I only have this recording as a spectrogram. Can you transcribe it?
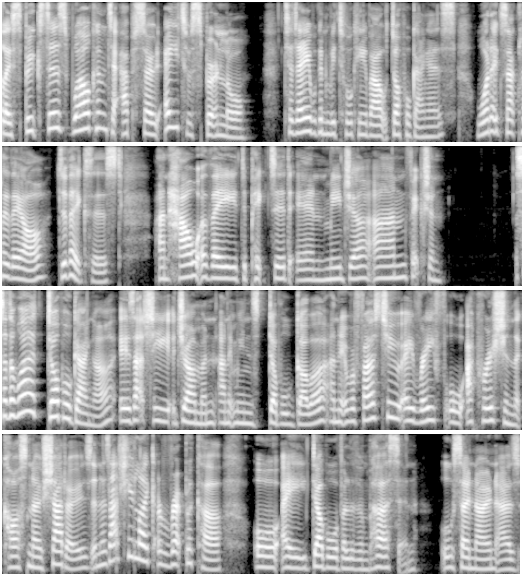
Hello, spooksters. Welcome to episode 8 of Spirit and Law. Today, we're going to be talking about doppelgangers, what exactly they are, do they exist, and how are they depicted in media and fiction. So, the word doppelganger is actually German and it means double goer, and it refers to a wraith or apparition that casts no shadows and is actually like a replica or a double of a living person, also known as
